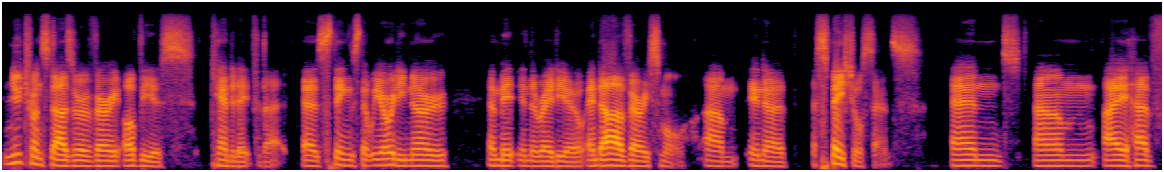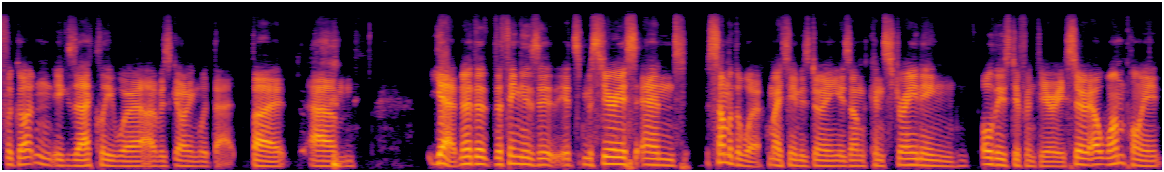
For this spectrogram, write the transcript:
neutron stars are a very obvious candidate for that as things that we already know emit in the radio and are very small um, in a, a, spatial sense. And um, I have forgotten exactly where I was going with that, but um, yeah, no, the, the thing is, it, it's mysterious. And some of the work my team is doing is on constraining all these different theories. So at one point,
